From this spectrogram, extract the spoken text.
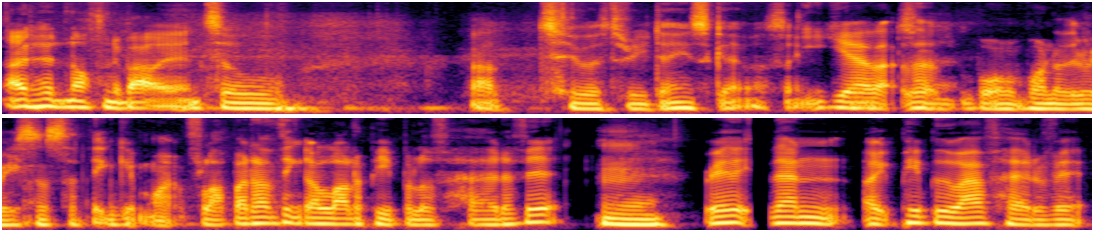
I I'd heard nothing about it until about two or three days ago, I think. Yeah, that, that's one one of the reasons I think it might flop. I don't think a lot of people have heard of it. Mm. Really, then like people who have heard of it,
